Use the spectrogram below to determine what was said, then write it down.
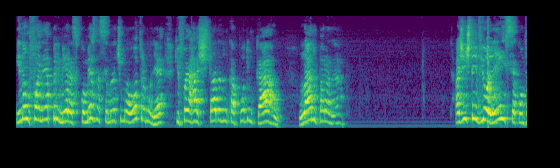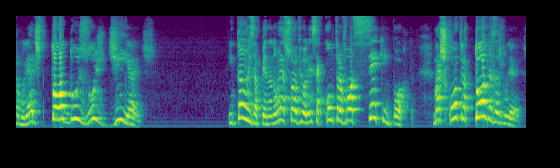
E não foi nem a primeira. No começo da semana tinha uma outra mulher que foi arrastada num capô de um carro lá no Paraná. A gente tem violência contra mulheres todos os dias. Então, Isapena, não é só a violência contra você que importa, mas contra todas as mulheres.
